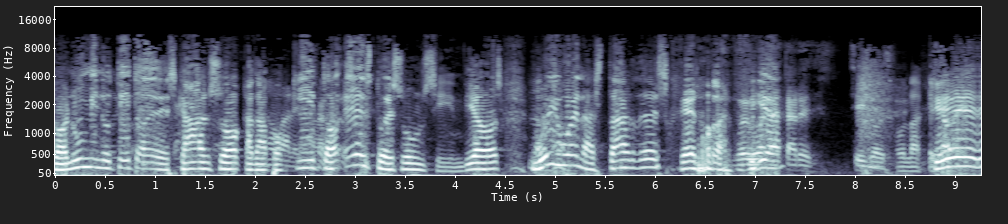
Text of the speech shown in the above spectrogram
con un minutito de descanso cada poquito. Esto es un sin Dios. Muy buenas tardes, Jero Muy buenas tardes, chicos. Hola, ¿Qué?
